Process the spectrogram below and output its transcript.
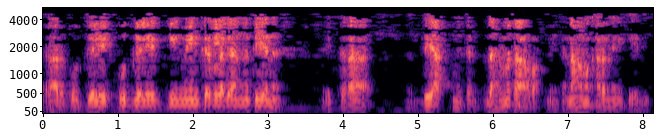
අර පුද්ගලයෙක් පුද්ගලයෙක්ගෙන් වෙන් කරලා ගන්න තියෙන එක්තරා දෙයක් මෙතන ධර්මතාවක් මේක නාමකරණය කියන්නේ.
